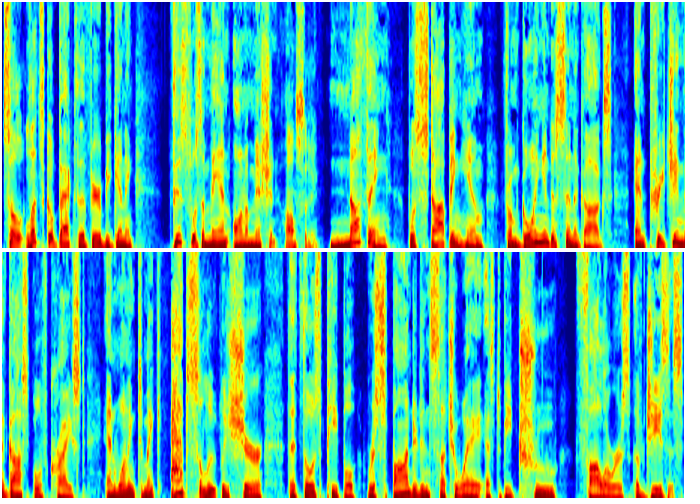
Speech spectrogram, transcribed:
So let's go back to the very beginning. This was a man on a mission. I'll say. Nothing was stopping him from going into synagogues and preaching the gospel of Christ and wanting to make absolutely sure that those people responded in such a way as to be true followers of Jesus.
